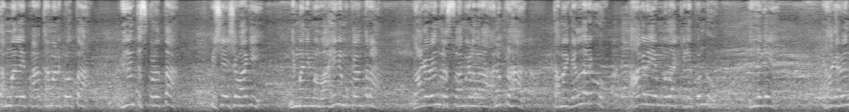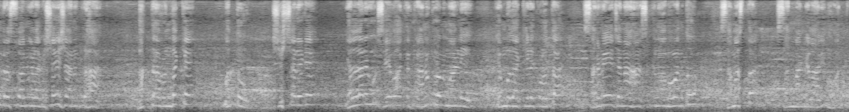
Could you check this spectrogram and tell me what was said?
ತಮ್ಮಲ್ಲಿ ಪ್ರಾರ್ಥನೆ ಮಾಡಿಕೊಳ್ಳುತ್ತಾ ವಿನಂತಿಸಿಕೊಳ್ಳುತ್ತಾ ವಿಶೇಷವಾಗಿ ನಿಮ್ಮ ನಿಮ್ಮ ವಾಹಿನಿ ಮುಖಾಂತರ ರಾಘವೇಂದ್ರ ಸ್ವಾಮಿಗಳವರ ಅನುಗ್ರಹ ತಮಗೆಲ್ಲರಿಗೂ ಆಗಲಿ ಎಂಬುದಾಗಿ ಕೇಳಿಕೊಂಡು ಇಲ್ಲಿಗೆ ರಾಘವೇಂದ್ರ ಸ್ವಾಮಿಗಳ ವಿಶೇಷ ಅನುಗ್ರಹ ಭಕ್ತ ವೃಂದಕ್ಕೆ ಮತ್ತು ಶಿಷ್ಯರಿಗೆ ಎಲ್ಲರಿಗೂ ಸೇವಾಕರ್ತರ ಅನುಕೂಲ ಮಾಡಲಿ ಎಂಬುದಾಗಿ ಕೇಳಿಕೊಳ್ಳುತ್ತಾ ಸರ್ವೇ ಜನ ಸುಖನೋ ಭವಂತು. ಸಮಸ್ತ ಸನ್ಮಂಗಲಾನಿ ಭವಂತು.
